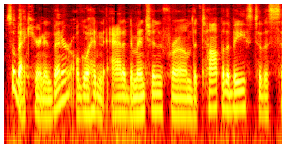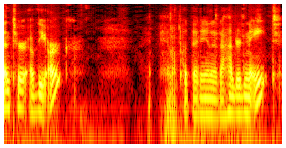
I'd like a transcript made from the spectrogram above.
So back here in Inventor, I'll go ahead and add a dimension from the top of the base to the center of the arc. And I'll put that in at 108.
